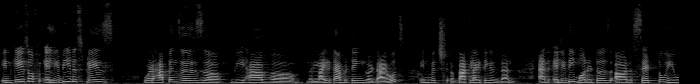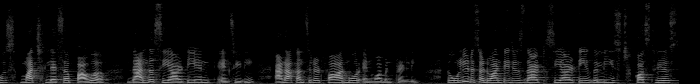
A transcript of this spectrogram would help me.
In case of LED displays, what happens is uh, we have uh, light emitting uh, diodes in which backlighting is done and LED monitors are said to use much lesser power than the CRT and LCD and are considered far more environment friendly. The only disadvantage is that CRT is the least costliest,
